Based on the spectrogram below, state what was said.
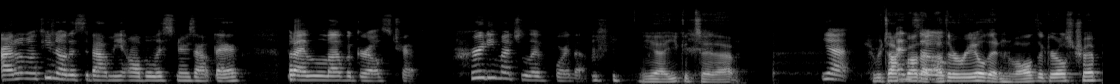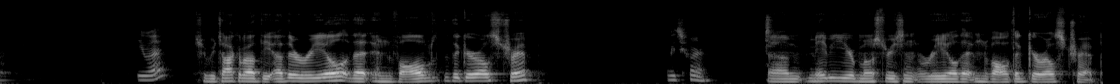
I don't know if you know this about me, all the listeners out there, but I love a girls' trip. Pretty much live for them. yeah, you could say that. yeah. Should we talk And about that other reel that involved the girls' trip? You what? Should we talk about the other reel that involved the girls' trip? Which one? Um, maybe your most recent reel that involved a girls' trip.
